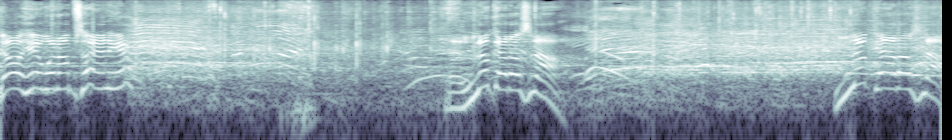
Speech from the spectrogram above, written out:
Y'all hear what I'm saying here? And look at us now. Look at us now.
